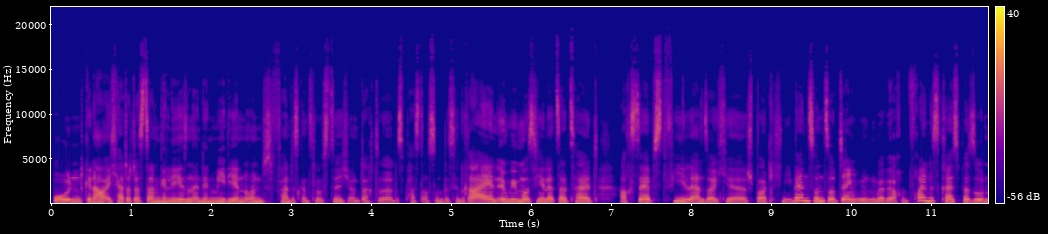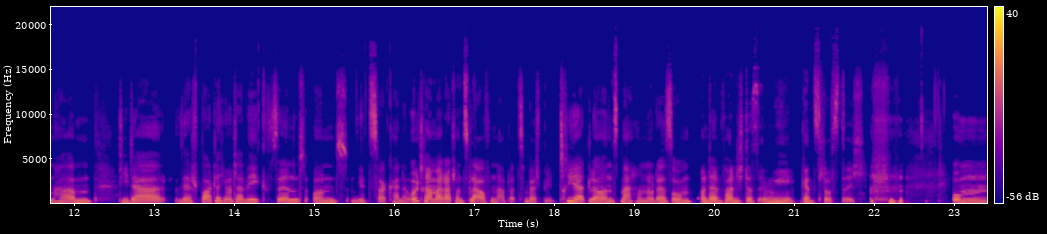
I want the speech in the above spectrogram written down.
Und genau, ich hatte das dann gelesen in den Medien und fand es ganz lustig und dachte, das passt auch so ein bisschen rein. Irgendwie muss ich in letzter Zeit auch selbst viel an solche sportlichen Events und so denken, weil wir auch im Freundeskreis Personen haben, die da sehr sportlich unterwegs sind und jetzt zwar keine Ultramarathons laufen, aber zum Beispiel Triathlons machen oder so. Und dann fand ich das irgendwie ganz lustig. um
